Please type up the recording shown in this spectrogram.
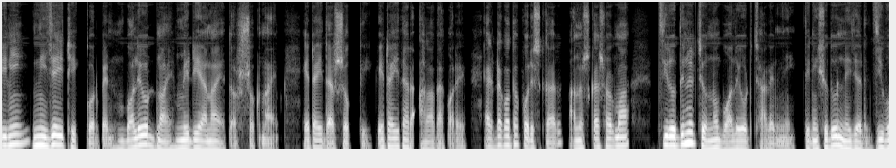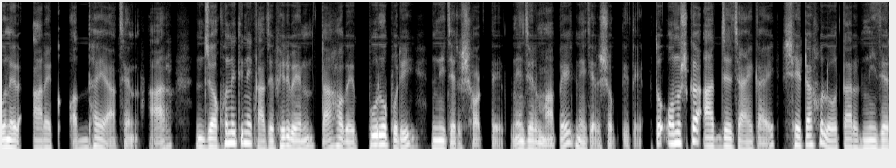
তিনি নিজেই ঠিক করবেন। বলিউড নয়, মিডিয়া নয়, দর্শক নয়। এটাই তার শক্তি, এটাই তার আলাদা করে। একটা কথা পরিষ্কার, আনুষ্কা শর্মা চিরদিনের জন্য বলিউড ছাড়েননি। তিনি শুধু নিজের জীবনের আরেক অধ্যায়ে আছেন। আর যখনই তিনি কাজে ফিরবেন, তা হবে পুরোপুরি নিজের শর্তে, নিজের মাপে, নিজের শক্তিতে। তো অনুষ্কা আজ যে জায়গায়, সেটা হলো তার নিজের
